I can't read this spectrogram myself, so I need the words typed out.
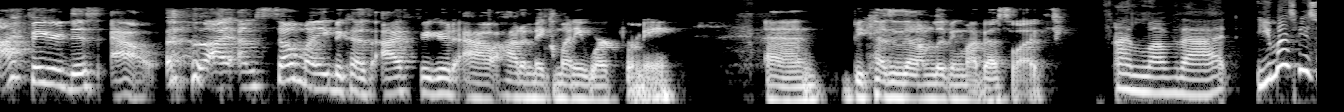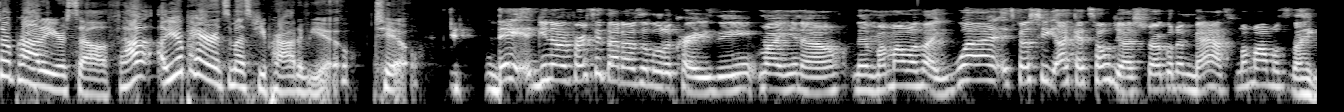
I figured this out. I, I'm so money because I figured out how to make money work for me. And because of that, I'm living my best life. I love that. You must be so proud of yourself. How, your parents must be proud of you too they, you know, at first they thought I was a little crazy. My, you know, then my mom was like, "What?" Especially like I told you, I struggled in math. My mom was like,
